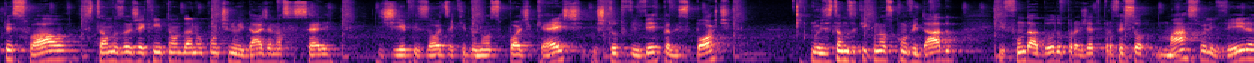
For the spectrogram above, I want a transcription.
pessoal. Estamos hoje aqui então dando continuidade à nossa série de episódios aqui do nosso podcast Instituto Viver pelo Esporte. Hoje estamos aqui com o nosso convidado e fundador do projeto, professor Márcio Oliveira,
